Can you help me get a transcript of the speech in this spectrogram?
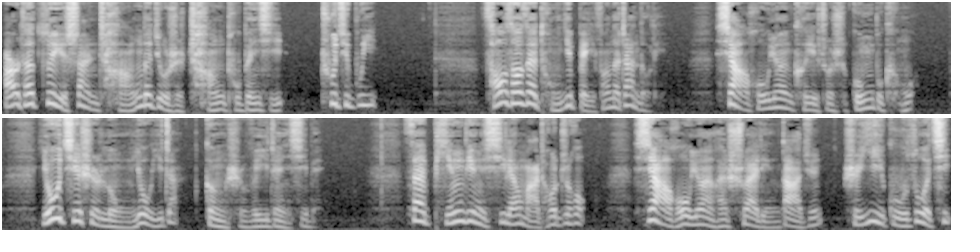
而他最擅长的就是长途奔袭，出其不意。曹操在统一北方的战斗里，夏侯渊可以说是功不可没，尤其是陇右一战，更是威震西北。在平定西凉马超之后，夏侯渊还率领大军，是一鼓作气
